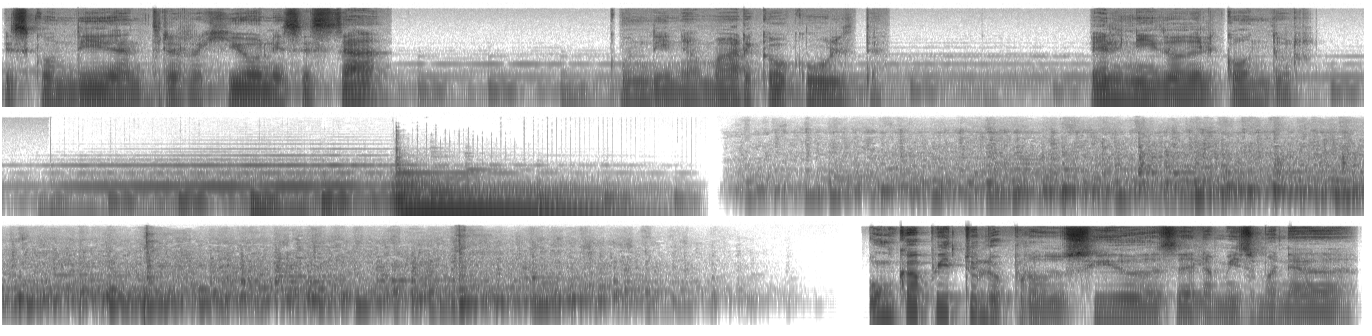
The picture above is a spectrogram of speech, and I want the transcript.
escondida entre regiones está Cundinamarca oculta, el nido del cóndor. Un capítulo producido desde la misma nada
